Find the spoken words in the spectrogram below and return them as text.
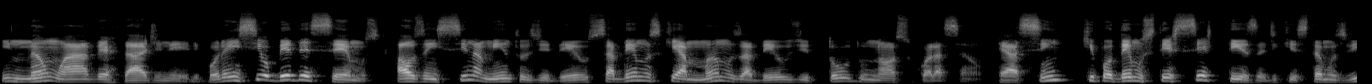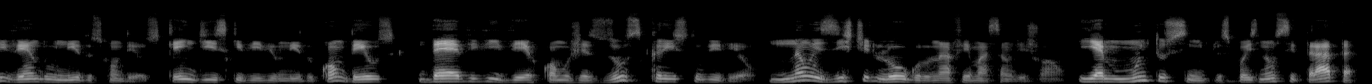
e não há verdade nele. Porém, se obedecemos aos ensinamentos de Deus, sabemos que amamos a Deus de todo o nosso coração. É assim que podemos ter certeza de que estamos vivendo unidos com Deus. Quem diz que vive unido com Deus deve viver como Jesus Cristo viveu. Não existe logro na afirmação de João. E é muito simples, pois não se trata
